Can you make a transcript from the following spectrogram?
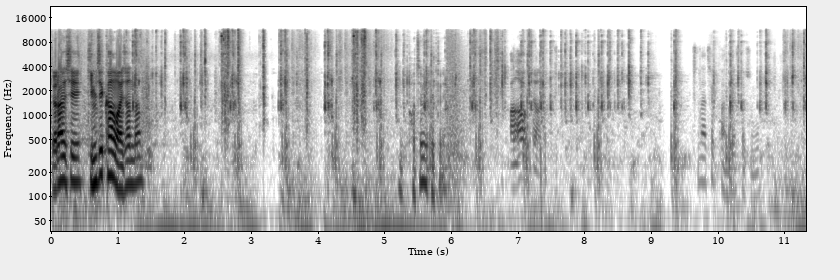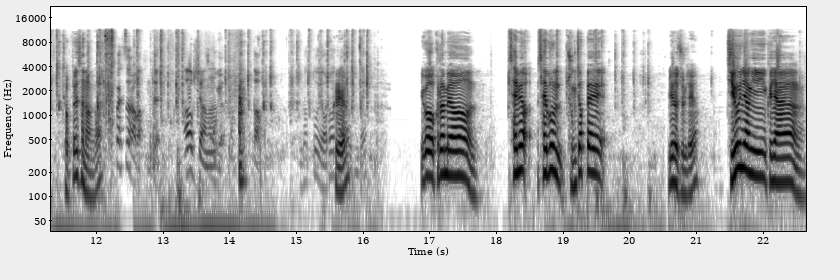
11시 김직한 완샷남. 더 재밌겠더니. 방 아웃 샷. 스나 체크 안 됐어 중옥 저 뺏은 한가? 백스라 같은데. 9시 하나. 나 이거 또 열어 그래요? 이거 그러면 세명세 분 중접배 밀어줄래요? 지훈 형이 그냥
